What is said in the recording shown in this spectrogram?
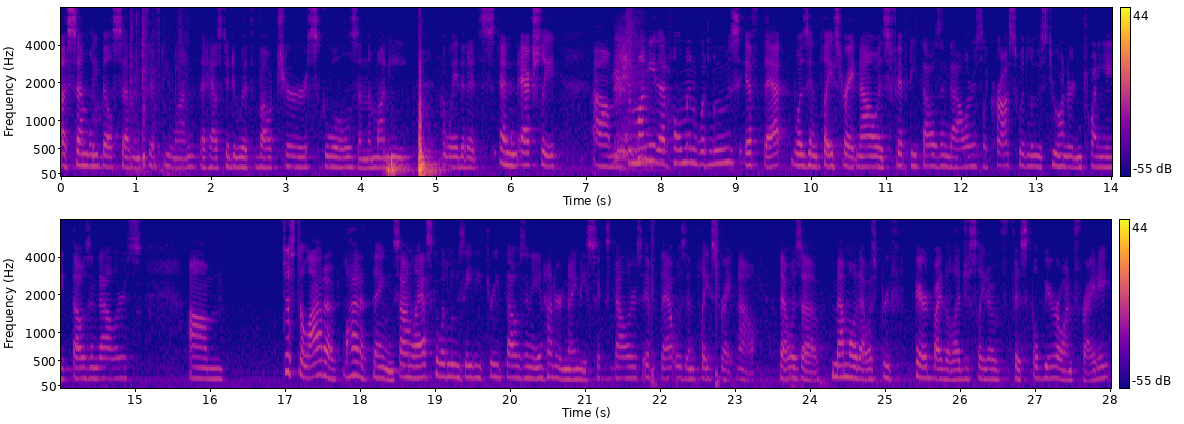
Assembly Bill seven fifty-one that has to do with voucher schools and the money, the way that it's, and actually, um, the money that Holmen would lose, if that was in place right now, is fifty thousand dollars. La Crosse would lose two hundred and twenty-eight thousand dollars. Um, Just a lot of, lot of things. Alaska would lose eighty-three thousand eight hundred and ninety-six dollars if that was in place right now. That was a memo that was prepared by the Legislative Fiscal Bureau on Friday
